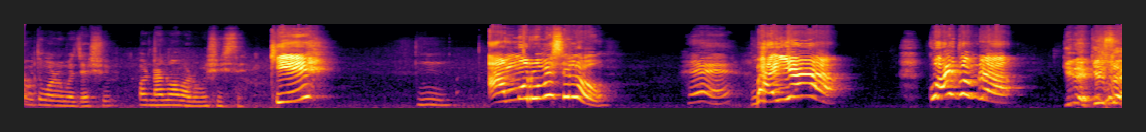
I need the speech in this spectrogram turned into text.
আমি তোমার রুমে যাই শুই পর নানু আমার রুমে শুইছে। কে? হুম। আম্মু রুমে ছিল? হ্যাঁ। ভাইয়া! কই তোমরা? কি রে কি হইছে?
